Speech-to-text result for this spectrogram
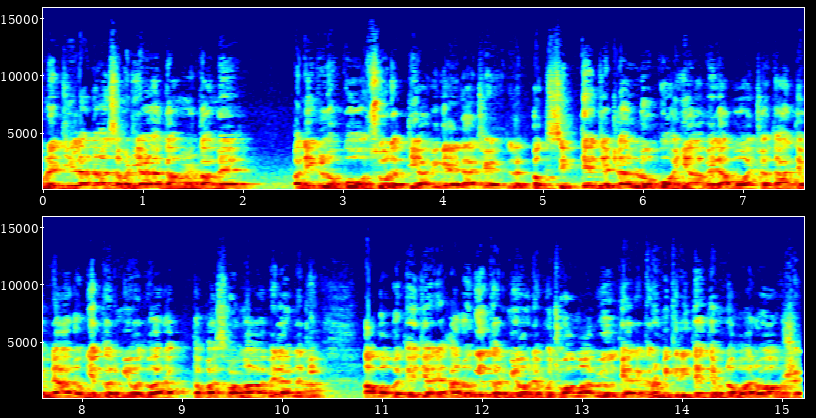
અમરેલી જિલ્લાના સમઢિયાળા ગામ મુકામે અનેક લોકો સુરતથી આવી ગયેલા છે. લગભગ સિત્તેર જેટલા લોકો અહીંયા આવેલા હોવા છતાં તેમને આરોગ્ય કર્મીઓ દ્વારા તપાસવામાં આવેલા નથી. આ બાબતે જ્યારે આરોગ્ય કર્મીઓને પૂછવામાં આવ્યું ત્યારે ક્રમિક રીતે તેમનો વારો આવશે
